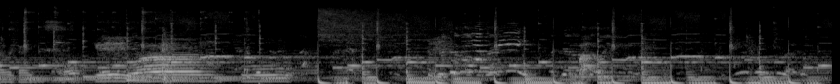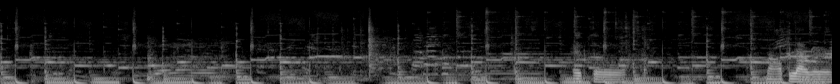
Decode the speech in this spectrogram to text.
Diba guys? Okay, one, two, three. Pa. Ito. Mga flower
